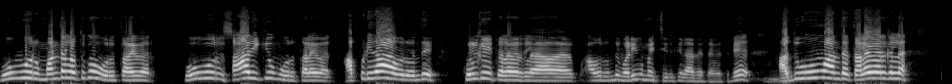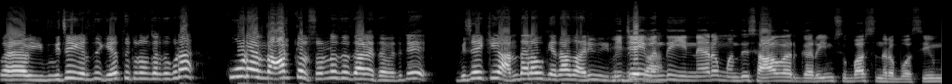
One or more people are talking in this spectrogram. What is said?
ஒவ்வொரு மண்டலத்துக்கும் ஒரு தலைவர் ஒவ்வொரு சாதிக்கும் ஒரு தலைவர் அப்படிதான் அவர் வந்து கொள்கை தலைவர்களை அவர் வந்து வடிவமைச்சிருக்கிறாரே தவிர்த்துட்டு அதுவும் அந்த தலைவர்களை விஜய் எடுத்து ஏத்துக்கணுங்கிறது கூட கூட இருந்த ஆட்கள் சொன்னது தானே தவிர்த்துட்டு விஜய்க்கு அந்த அளவுக்கு ஏதாவது அறிவு விஜய்? வந்து இந்நேரம் வந்து சாவர்கரையும் சுபாஷ் சந்திர போஸையும்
